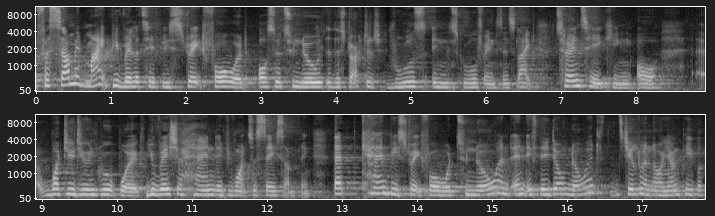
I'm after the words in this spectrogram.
For some, it might be relatively straightforward also to know the structured rules in school, for instance, like turn taking or what do you do in group work? You raise your hand if you want to say something. That can be straightforward to know, and, and if they don't know it, children or young people,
